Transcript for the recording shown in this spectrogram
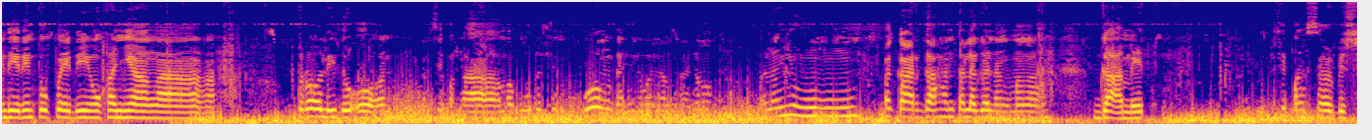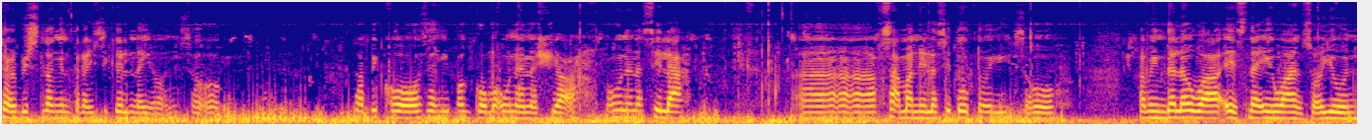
Hindi rin po pwede yung kanyang ah, trolley doon kasi baka mabutas yung bubong dahil walang ano, walang yung pagkargahan talaga ng mga gamit. Kasi pang service-service lang yung tricycle na yon. So, sabi ko sa hipag ko, mauna na siya. Mauna na sila. Ah, kasama nila si Tutoy. So, kaming dalawa is naiwan. So, yun.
